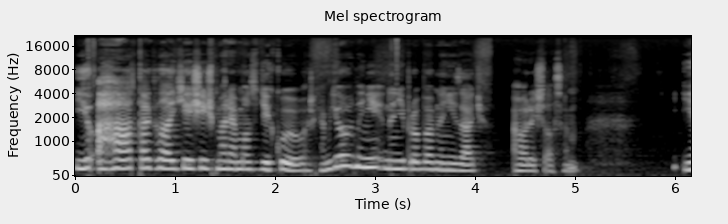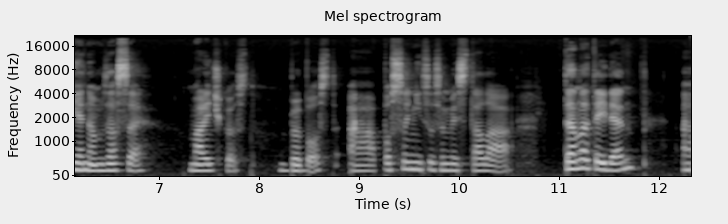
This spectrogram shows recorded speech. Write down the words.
Jo, aha, takhle, Ježíš Maria, moc děkuju. A říkám, jo, není, není problém, není zač. A odešla jsem. Jenom zase maličkost, blbost. A poslední, co se mi stala tenhle týden, uh,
